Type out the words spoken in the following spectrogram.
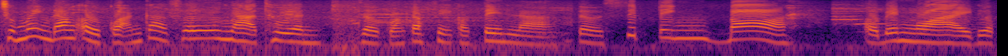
Chúng mình đang ở quán cà phê nhà thuyền. Giờ quán cà phê có tên là The Shipping Bar. Ở bên ngoài được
